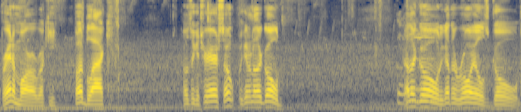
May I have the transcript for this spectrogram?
Brandon Morrow, rookie. Bud Black. Jose Contreras. Oh, we got another gold. Another gold. We got the Royals gold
